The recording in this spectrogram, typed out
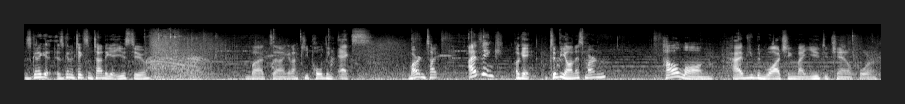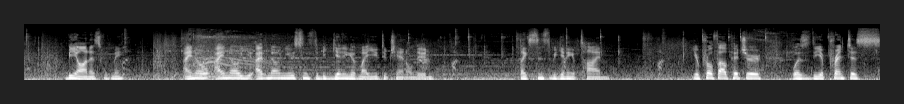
It's gonna get. It's gonna take some time to get used to. But uh, I'm gonna keep holding X. Martin type. I think. Okay, to be honest, Martin, how long have you been watching my YouTube channel for? Be honest with me. I know. I know you. I've known you since the beginning of my YouTube channel, dude. Like since the beginning of time. Your profile picture was the apprentice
